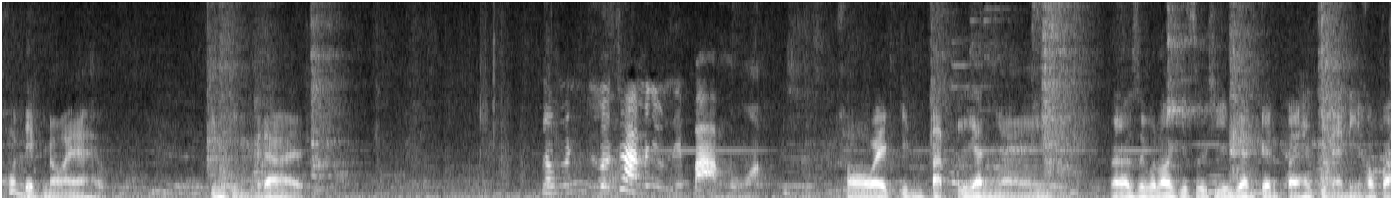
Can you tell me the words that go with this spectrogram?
โคตรเด็กน้อยอะครับ กินขิงไม่ได้แล้วมัน รสชาติมันอยู่ในปากหนูอะเขาเอาไว้กินตัดเลี่ยนไงแต่รู้สึกว่าเรากินซูชิเลี่ยนเกินไปให้กินอันนี้เข้าไป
